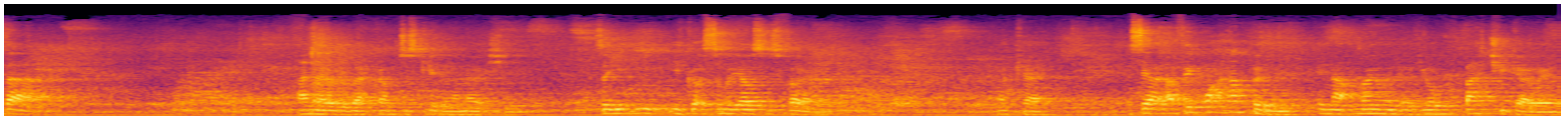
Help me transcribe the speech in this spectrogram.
Who's that? I know Rebecca, I'm just kidding, I know it's you. So you, you, have got somebody else's phone? Okay. See, I, I think what happened in that moment of your battery going,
